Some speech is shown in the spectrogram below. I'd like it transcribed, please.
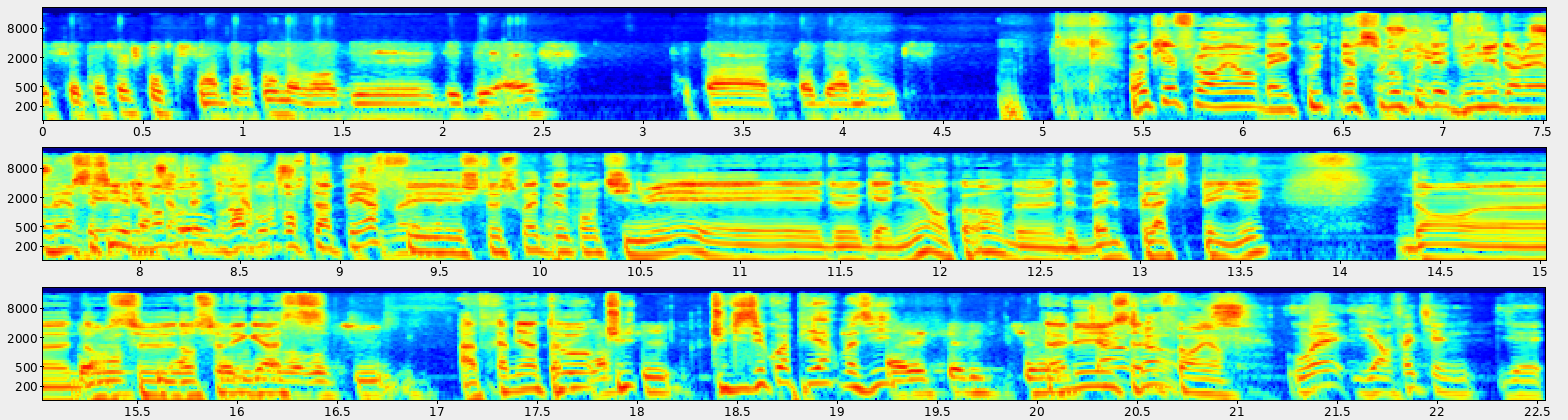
Et c'est pour ça que je pense que c'est important d'avoir des, des day off pour pas, pour pas burn out. Ok Florian, bah écoute, merci Aussi, beaucoup d'être venu dans le a Bravo, bravo pour ta perf et je te souhaite de continuer et de gagner encore de, de belles places payées dans euh, dans Merci, ce dans merci ce Vegas. À très bientôt. Merci. Tu disais quoi, Pierre? Vas-y. Salut. Salut, Ciao, salut ciao. Florian. Ouais, il y a, en fait, il y a une- il y a,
